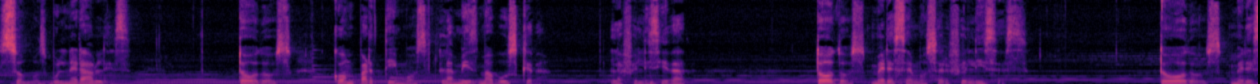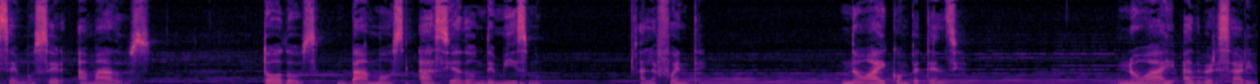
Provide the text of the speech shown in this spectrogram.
somos vulnerables. Todos compartimos la misma búsqueda, la felicidad. Todos merecemos ser felices. Todos merecemos ser amados todos vamos hacia donde mismo, a la fuente. No hay competencia. No hay adversario.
